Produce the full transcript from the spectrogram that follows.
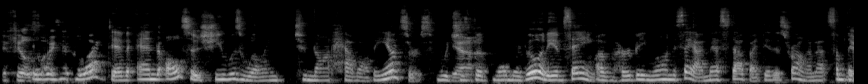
it feels it like. was a collective and also she was willing to not have all the answers which Yeah. is the vulnerability of saying of her being willing to say i messed up i did this wrong and that's something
